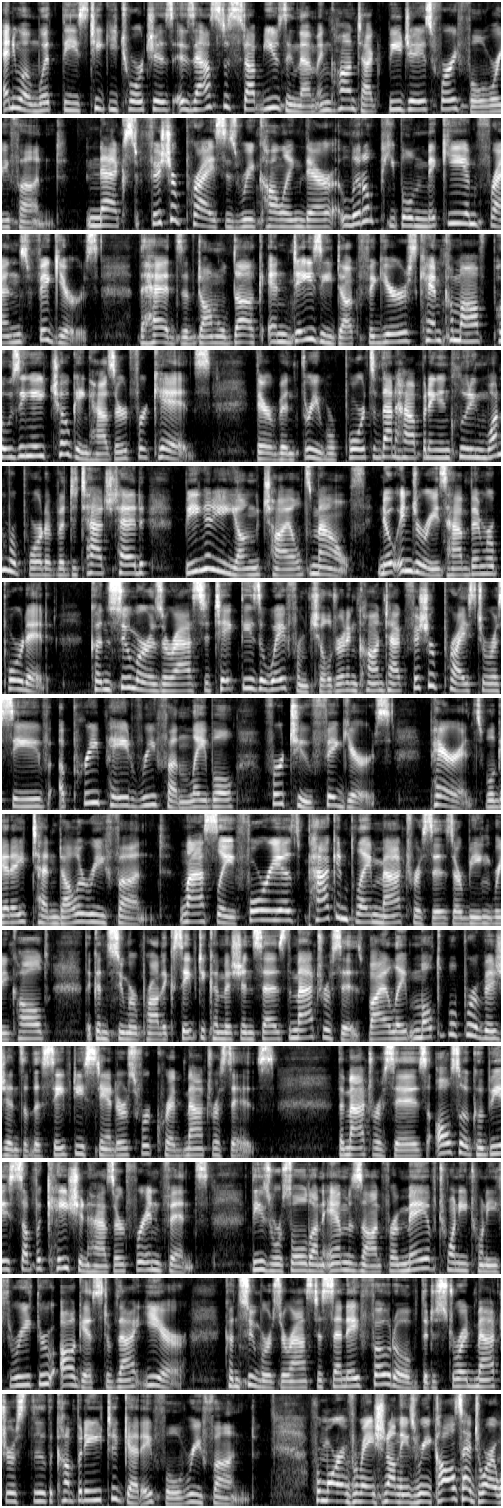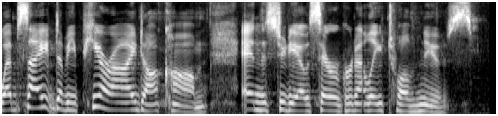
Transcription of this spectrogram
Anyone with these tiki torches is asked to stop using them and contact BJ's for a full refund. Next, Fisher Price is recalling their Little People Mickey and Friends figures. The heads of Donald Duck and Daisy Duck figures can come off, posing a choking hazard for kids. There have been three reports of that happening, including one report of a detached head being in a young child's mouth. No injuries have been reported. Consumers are asked to take these away from children and contact Fisher Price to receive a prepaid refund label for two figures. Parents will get a $10 refund. Lastly, Foria's pack and play mattresses are being recalled. The Consumer Product Safety Commission says the mattresses violate multiple provisions of the safety standards for crib mattresses. The mattresses also could be a suffocation hazard for infants. These were sold on Amazon from May of 2023 through August of that year. Consumers are asked to send a photo of the destroyed mattress to the company to get a full refund. For more information on these recalls, head to our website, WPRI.com. In the studio, Sarah Guernelli, 12 News.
